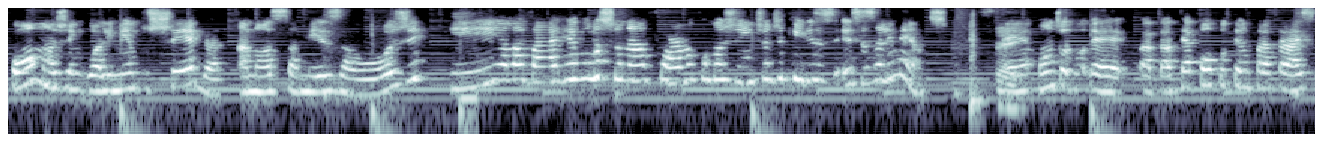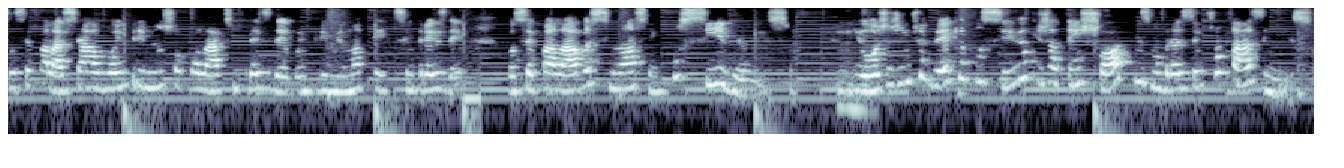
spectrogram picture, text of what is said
como gente, o alimento chega à nossa mesa hoje, e ela vai revolucionar a forma como a gente adquire esses alimentos. É, onde, é, até pouco tempo atrás, se você falasse, ah, vou imprimir um chocolate em 3D, vou imprimir uma pizza em 3D, você falava assim, nossa, é impossível isso. E uhum. hoje a gente vê que é possível que já tem shoppings no Brasil que já fazem isso.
